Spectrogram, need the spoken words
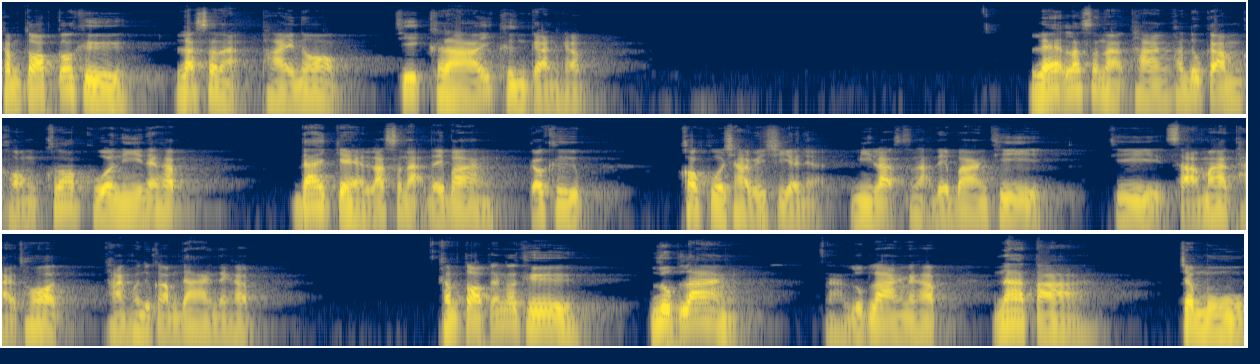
คำตอบก็คือ ลักษณะภายนอกที่คล้ายคลึงกันครับ และลักษณะทางพันธุกรรมของครอบครัวนี้นะครับ ได้แก่ลักษณะใดบ้างก็คือ ครอบครัวชาวเอเชียเนี่ยมีลักษณะใดบ้างที่ ที่สามารถถ่ายทอดทางพันธุกรรมได้นะครับคำตอบนั่นก็คือ รูปร่างรูปร่างนะครับ หน้าตา จมูก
